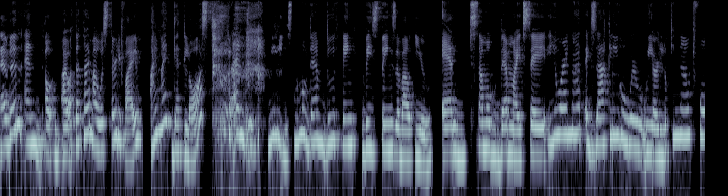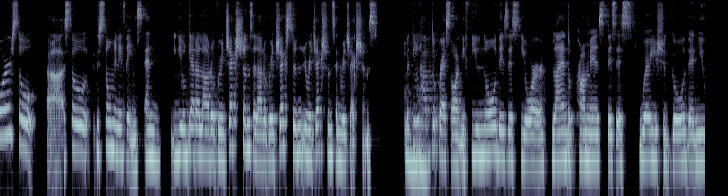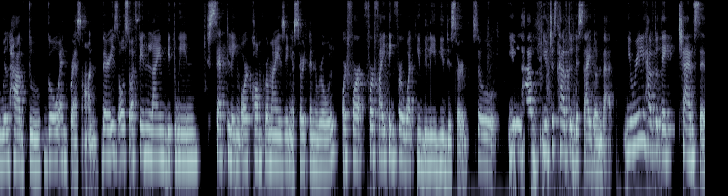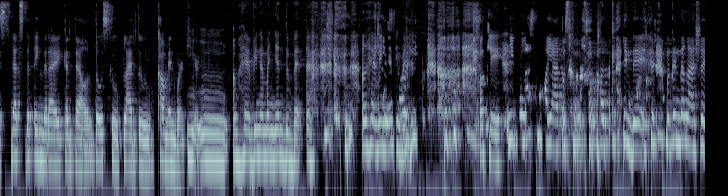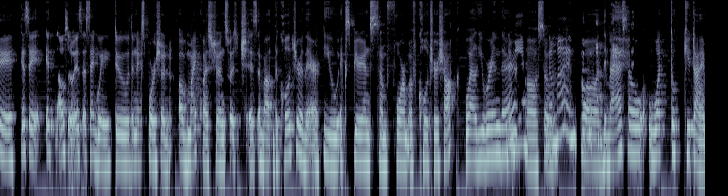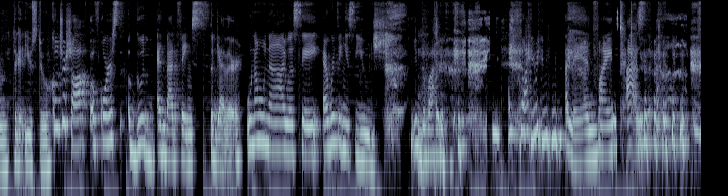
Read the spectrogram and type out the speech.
37 and oh, I, at that time I was 35. I might get lost. and really, some of them do think these things about you. And some of them might say, you are not exactly who we're, we are looking out for. So, uh, so there's so many things. And you'll get a lot of rejections, a lot of rejection, rejections and rejections but mm-hmm. you'll have to press on. If you know this is your land of promise this is where you should go then you will have to go and press on. There is also a thin line between settling or compromising a certain role or for for fighting for what you believe you deserve. So you have you just have to decide on that. You really have to take chances. That's the thing that i can tell those who plan to come and work here. Mm-mm. ang heavy naman yan dube ang heavy niyan okay kaya to sa hindi maganda nga siya eh kasi it also is a segue to the next portion of my questions which is about the culture there you experienced some form of culture shock while you were in there naman. oh so naman oh Oh, diba? So, what took you time to get used to? Culture shock, of course, good and bad things together. Unang-una, I will say everything is huge. in Dubai. I mean, Alin? fines as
